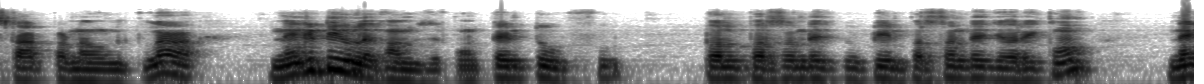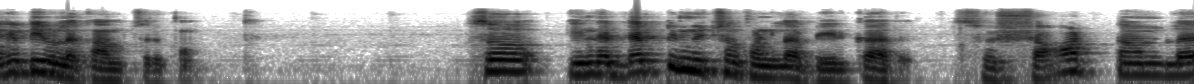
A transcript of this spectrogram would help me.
ஸ்டார்ட் பண்ணவங்களுக்குலாம் நெகட்டிவில் காமிச்சிருக்கும். Ten to twelve percentage fifteen percentage வரைக்கும் நெகட்டிவில் காமிச்சிருக்கும். ஸோ இந்த டெப்ட் மியூச்சுவல் ஃபண்டில் அப்படி இருக்காது. ஸோ ஷார்ட் டேர்மில்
